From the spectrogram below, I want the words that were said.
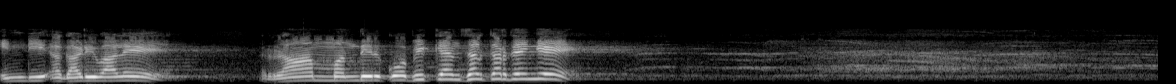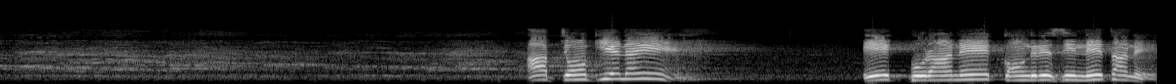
इंडी अगाड़ी वाले राम मंदिर को भी कैंसिल कर देंगे आप चौंकिए नहीं। एक पुराने कांग्रेसी नेता ने,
